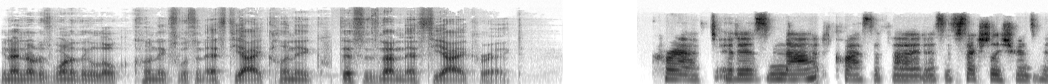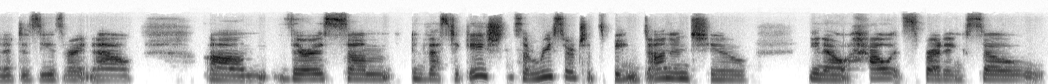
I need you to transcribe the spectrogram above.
You know, I noticed one of the local clinics was an STI clinic. This is not an STI, correct? Correct. It is not classified as a sexually transmitted disease right now. Um, there is some investigation, some research that's being done into, you know, how it's spreading so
